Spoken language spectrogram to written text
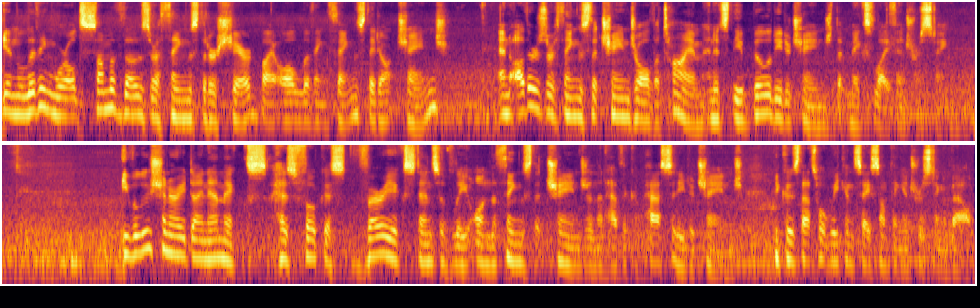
In the living world, some of those are things that are shared by all living things, they don't change. And others are things that change all the time, and it's the ability to change that makes life interesting. Evolutionary dynamics has focused very extensively on the things that change and that have the capacity to change, because that's what we can say something interesting about.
